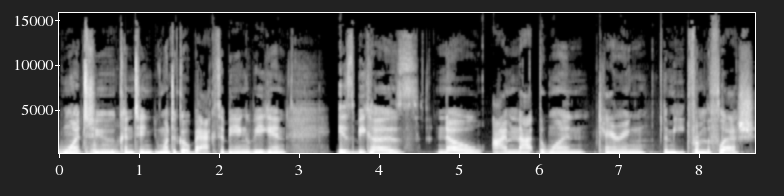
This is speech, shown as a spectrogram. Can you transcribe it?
Want to mm-hmm. continue, want to go back to being a vegan, is because no, I'm not the one tearing the meat from the flesh,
